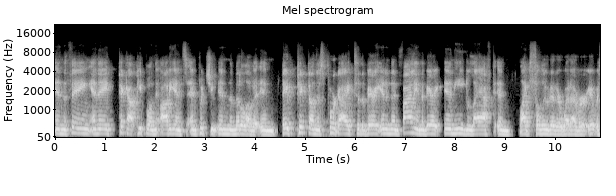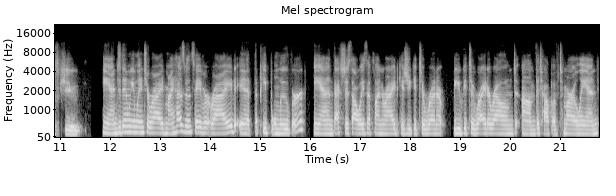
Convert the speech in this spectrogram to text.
in the thing and they pick out people in the audience and put you in the middle of it. And they picked on this poor guy to the very end. And then finally in the very end he laughed and like saluted or whatever. It was cute. And then we went to ride my husband's favorite ride at the People Mover. And that's just always a fun ride because you get to run, a, you get to ride around um, the top of Tomorrowland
